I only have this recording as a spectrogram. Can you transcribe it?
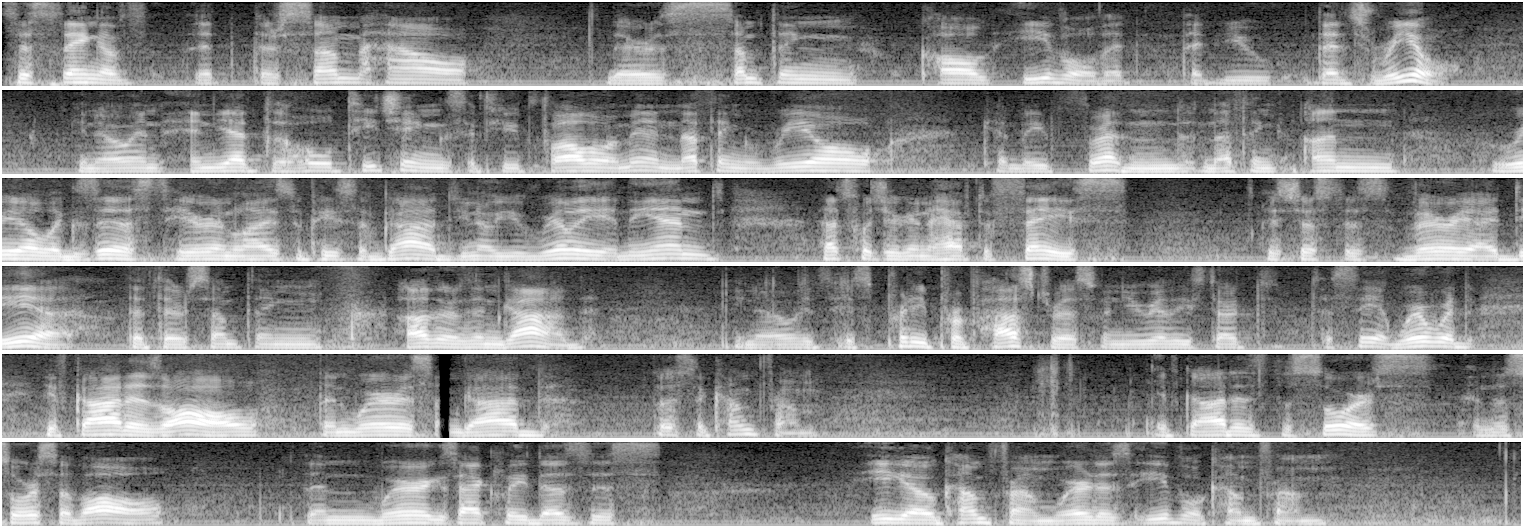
It's this thing of that there's somehow there's something called evil that, that you that's real, you know, and, and yet the whole teachings, if you follow them in, nothing real can be threatened, nothing unreal exists. Herein lies the peace of God. You know, you really, in the end, that's what you're going to have to face. It's just this very idea that there's something other than God. You know, it's, it's pretty preposterous when you really start to to see it. Where would, if God is all, then where is some God supposed to come from? If God is the source and the source of all, then where exactly does this ego come from? Where does evil come from?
